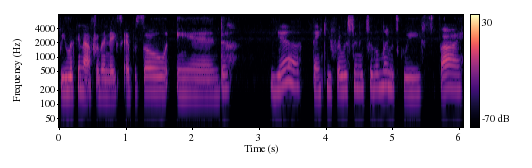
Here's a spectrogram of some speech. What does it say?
Be looking out for the next episode, and yeah, thank you for listening to the Lemon Squeeze. Bye.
